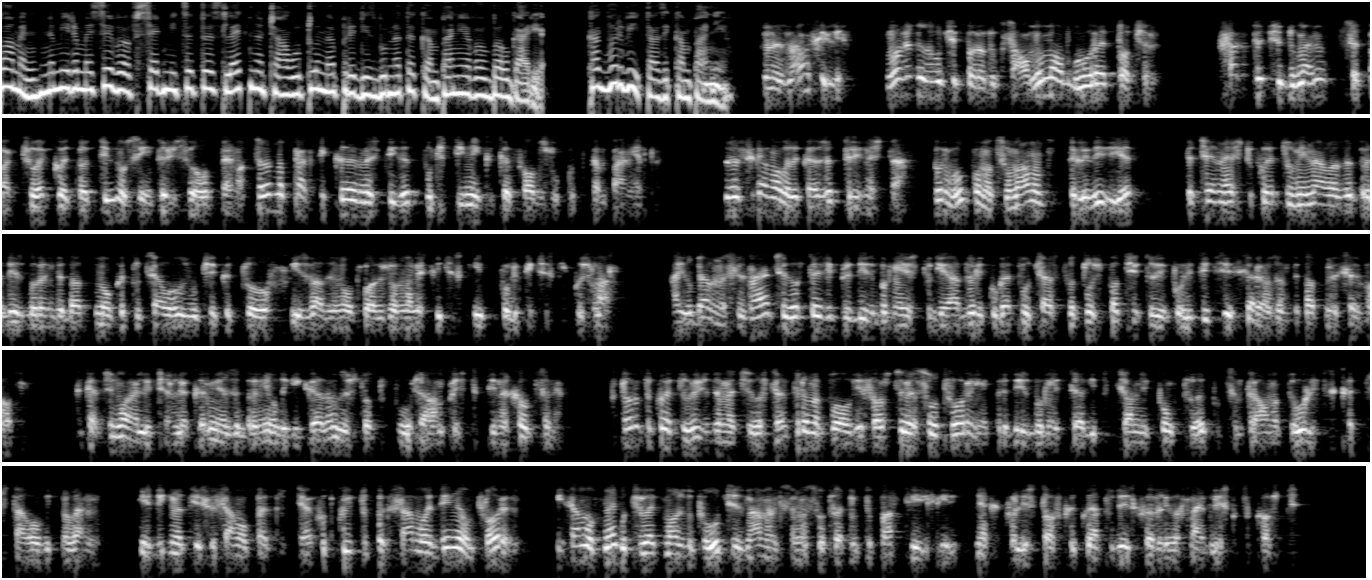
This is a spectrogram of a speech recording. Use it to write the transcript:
Пламен, намираме се в седмицата след началото на предизборната кампания в България. Как върви тази кампания? Не знам си ли. Може да звучи парадоксално, но отговорът е точен. Факт е, че до мен, все пак човек, който активно се интересува от темата, на практика не стига почти никакъв отзвук от кампанията. За сега мога да кажа три неща. Първо, по националната телевизия тече нещо, което минава за предизборен дебат, но като цяло звучи като извадено от лош журналистически и политически кошмар. А и отдавна се знае, че в тези предизборни студия, дори когато участват уж подчитави политици, сериозен дебат не се води. Така че моя личен лекар ми е забранил да ги гледам, защото получавам пристъпи на хълцане. Второто, което виждаме, че в центъра на Пловдив още не са отворени предизборните агитационни пунктове по централната улица, като става обикновено. Издигнати са само пет от тях, от които пък само един е отворен. И само от него човек може да получи знаменце на съответната партия или някаква листовка, която да изхвърли в най-близкото коще.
